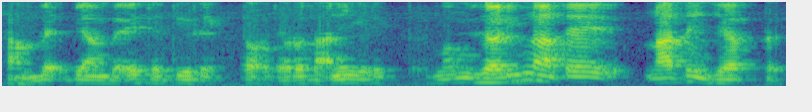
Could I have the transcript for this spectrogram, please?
sampai piambake jadi rektor, cara ini rektor. Imam Ghazali nate nate jabat.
